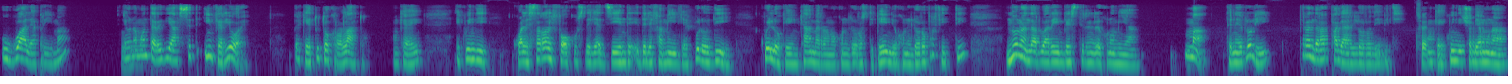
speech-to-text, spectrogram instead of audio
uguale a prima uh-huh. e un ammontare di asset inferiore, perché è tutto crollato. Ok? E quindi quale sarà il focus delle aziende e delle famiglie? Quello di quello che incamerano con il loro stipendio, con i loro profitti, non andarlo a reinvestire nell'economia, ma tenerlo lì per andare a pagare i loro debiti. Sì. Okay, quindi abbiamo una,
